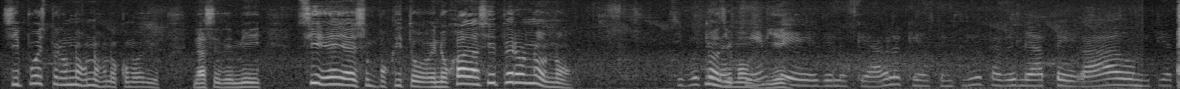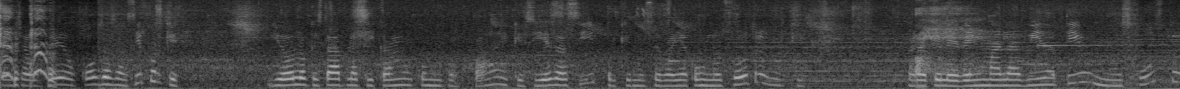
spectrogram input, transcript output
Sí, pues, pero no, no, no, como digo, nace de mí. Sí, ella es un poquito enojada, sí, pero no, no. Sí, porque Nos la gente bien. de lo que habla, que hasta incluso tal vez le ha pegado, mi tía Tencha a usted o cosas así, porque yo lo que estaba platicando con mi papá, de que si es así, porque no se vaya con nosotros, porque para que le den mala vida, tío, no es justo.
